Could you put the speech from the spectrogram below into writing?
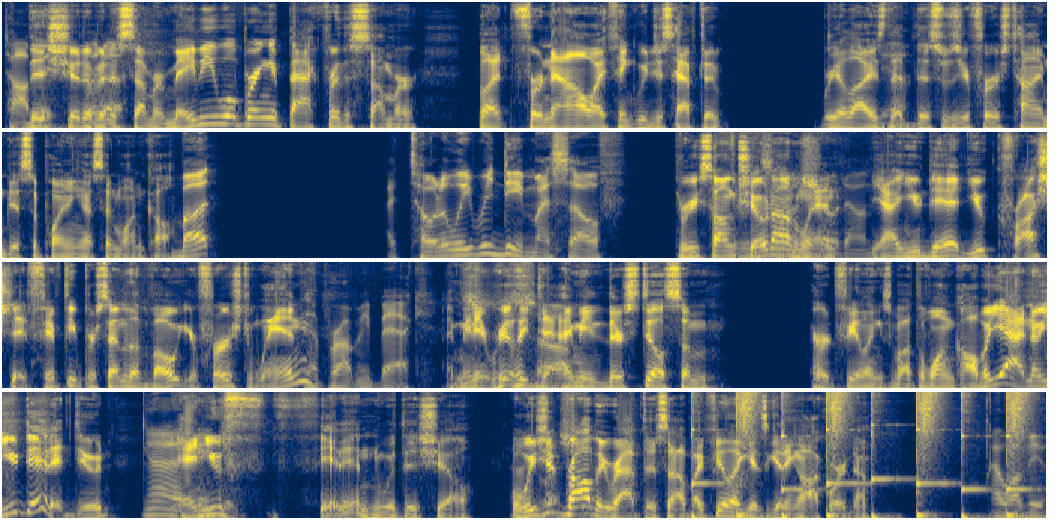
topic. This should have been a the- summer. Maybe we'll bring it back for the summer, but for now, I think we just have to realize Yeah. that this was your first time disappointing us in one call. But I totally redeemed myself. Three song Three-song showdown win. showdown. Yeah, you did. You crushed it. Fifty percent of the vote. Your first win. That brought me back. I mean, it really So- did. I mean, there's still some hurt feelings about the one call, but yeah, no, you did it, dude. Yeah, I and you it- fit in with this show. Well, we should bless you. probably wrap this up. I feel like it's getting awkward now. I love you.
